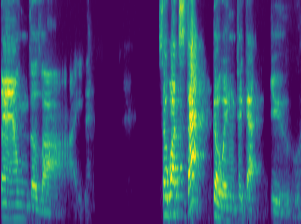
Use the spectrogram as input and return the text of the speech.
down the line. So what's that going to get you?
